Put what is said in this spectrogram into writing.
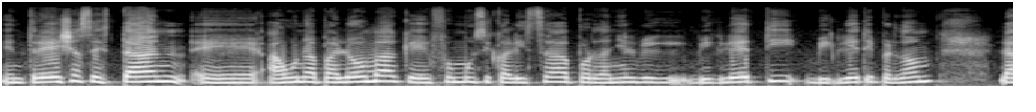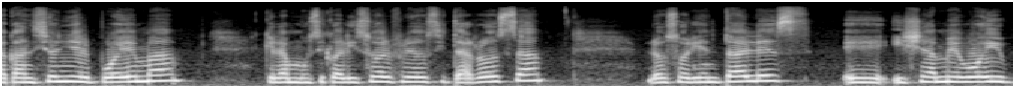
Entre ellas están eh, A una paloma, que fue musicalizada por Daniel Big- Biglietti, Biglietti perdón, la canción y el poema, que la musicalizó Alfredo Citarrosa, Los Orientales eh, y Ya me voy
